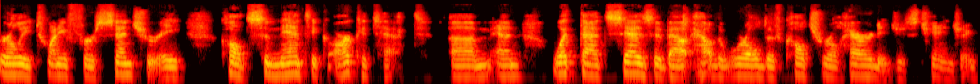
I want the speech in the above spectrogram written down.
early 21st century called semantic architect um, and what that says about how the world of cultural heritage is changing.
